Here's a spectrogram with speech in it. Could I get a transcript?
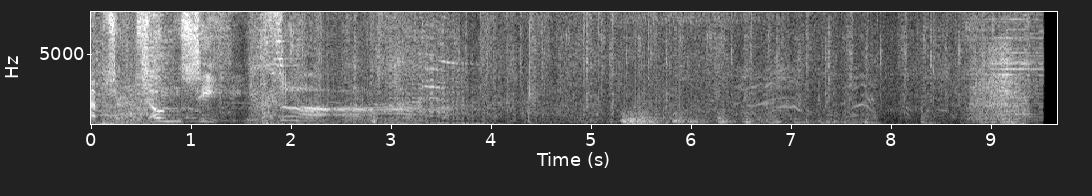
captured Zone C.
